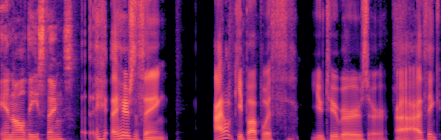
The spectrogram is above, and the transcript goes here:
in all these things? Here's the thing i don't keep up with youtubers or uh, i think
